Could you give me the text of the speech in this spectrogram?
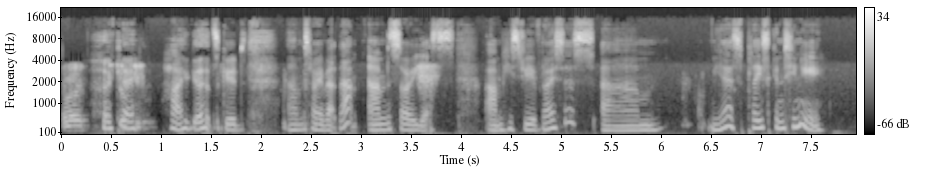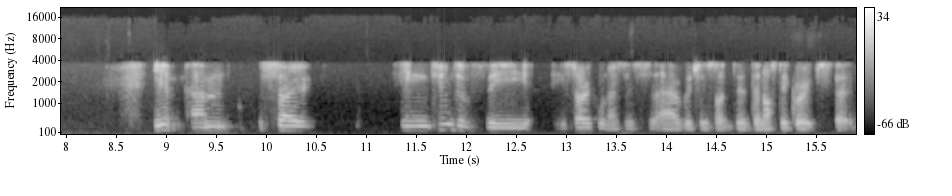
Hello. Okay. Hi. That's good. Um, sorry about that. Um, so yes, um, history of gnosis. Um, yes, please continue. Yeah. Um, so, in terms of the historical gnosis, uh, which is the, the, Gnostic groups that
